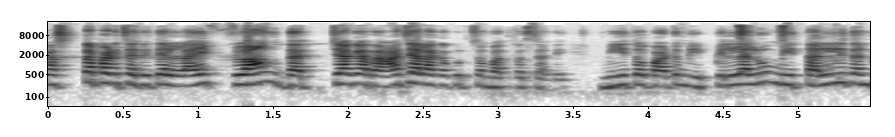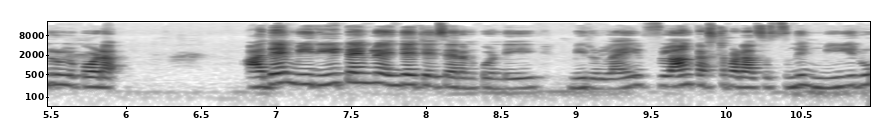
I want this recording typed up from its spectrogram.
కష్టపడి చదివితే లైఫ్ లాంగ్ దర్జాగా రాజాలాగా కూర్చొని బతకొచ్చండి. మీతో పాటు మీ పిల్లలు మీ తల్లిదండ్రులు కూడా. అదే మీరు ఈ టైంలో ఎంజాయ్ చేశారనుకోండి మీరు లైఫ్ లాంగ్ కష్టపడాల్సి వస్తుంది మీరు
